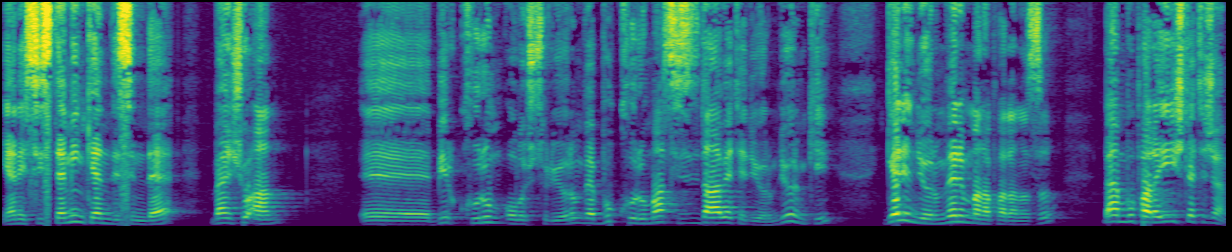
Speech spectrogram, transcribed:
Yani sistemin kendisinde ben şu an e, bir kurum oluşturuyorum ve bu kuruma sizi davet ediyorum. Diyorum ki gelin diyorum verin bana paranızı. Ben bu parayı işleteceğim.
